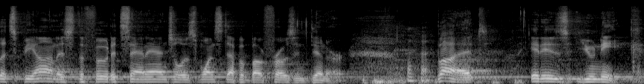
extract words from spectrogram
let's be honest, the food at San Angel is one step above frozen dinner. but it is unique.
